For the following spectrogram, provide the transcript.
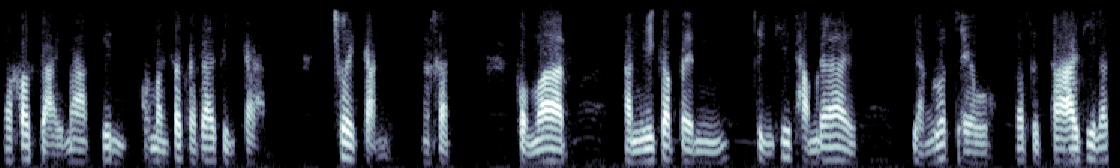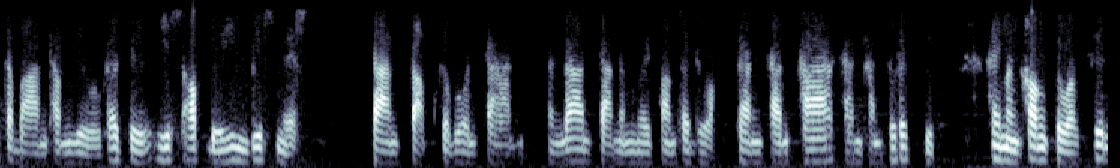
และเข้าใจมากขึ้น เพราะมันก็จะได้เป็นการช่วยกันนะครับ ผมว่าอันนี้ก็เป็นสิ่งที่ทำได้อย่างรวดเร็วและสุดท้ายที่รัฐบาลทำอยู่ก็คือ ease of doing business การปรับกระบวนการทางด้านการอำนวยความสะดวกการการค้าการทำธุรกิจ ให้มันคล่องตัวขึ้น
